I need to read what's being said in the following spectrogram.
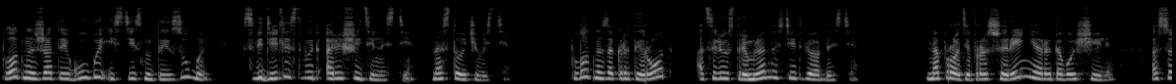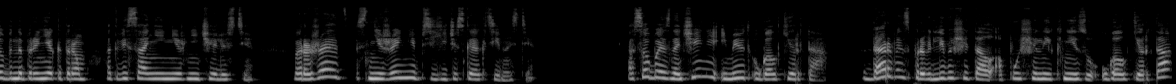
Плотно сжатые губы и стиснутые зубы свидетельствуют о решительности, настойчивости, плотно закрытый рот от целеустремленности и твердости. Напротив расширения ротовой щели, особенно при некотором отвисании нижней челюсти, выражает снижение психической активности. Особое значение имеют уголки рта. Дарвин справедливо считал опущенные к низу уголки рта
